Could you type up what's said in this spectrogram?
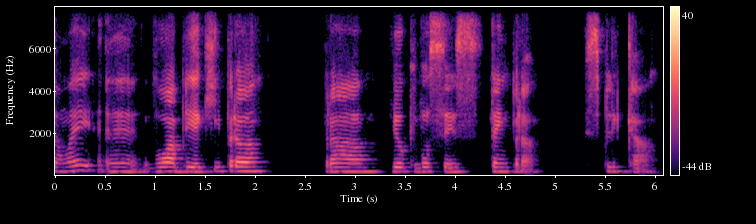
Então, é, é vou abrir aqui para ver o que vocês têm para explicar.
